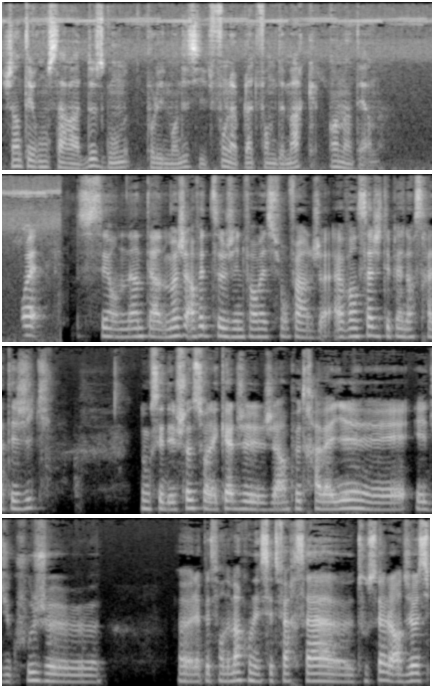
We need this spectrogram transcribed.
J'interromps Sarah deux secondes pour lui demander s'ils font la plateforme de marque en interne. Ouais, c'est en interne. Moi, en fait, j'ai une formation. Enfin, avant ça, j'étais planeur stratégique. Donc, c'est des choses sur lesquelles j'ai un peu travaillé. Et, du coup, je, euh, la plateforme de marque, on essaie de faire ça euh, tout seul. Alors, déjà aussi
